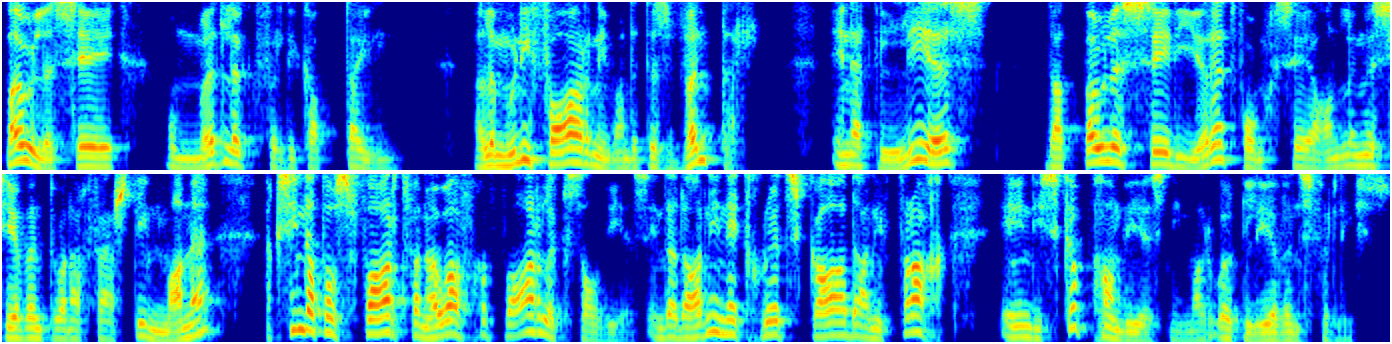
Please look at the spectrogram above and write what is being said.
Paulus sê onmiddellik vir die kaptein: "Hulle moenie vaar nie want dit is winter." En ek lees dat Paulus sê die Here het vir hom gesê Handelinge 27 vers 10: "Manne, Ek sien dat ons vaart van nou af gevaarlik sal wees en dat daar nie net groot skade aan die vrag en die skip gaan wees nie, maar ook lewensverlies.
